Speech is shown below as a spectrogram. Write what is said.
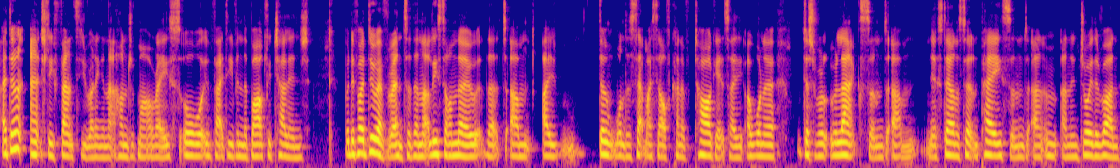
I don't actually fancy running in that 100 mile race or, in fact, even the Barclay Challenge. But if I do ever enter, then at least I'll know that um, I don't want to set myself kind of targets. I, I want to just re- relax and um, you know, stay on a certain pace and, and and enjoy the run.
